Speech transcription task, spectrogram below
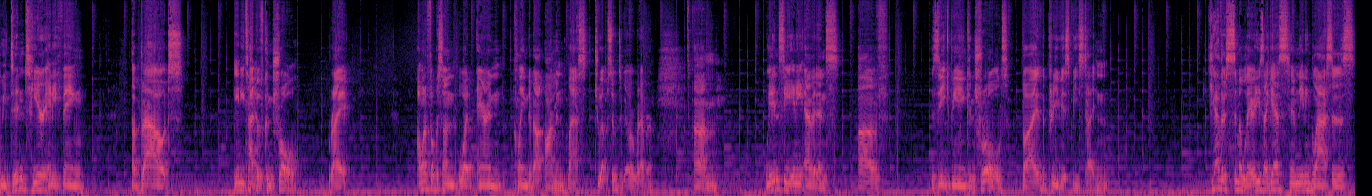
we didn't hear anything about any type of control, right? I want to focus on what Eren claimed about Armin last two episodes ago or whatever. Um, we didn't see any evidence of Zeke being controlled by the previous Beast Titan yeah, there's similarities, I guess. Him needing glasses,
